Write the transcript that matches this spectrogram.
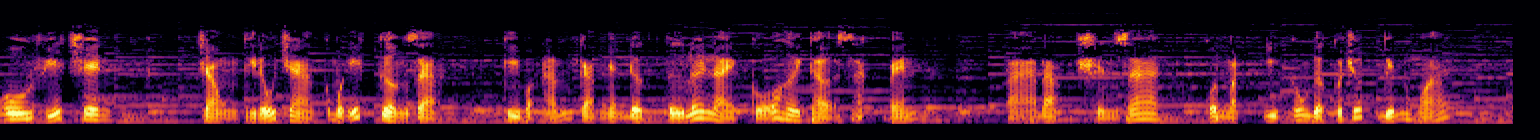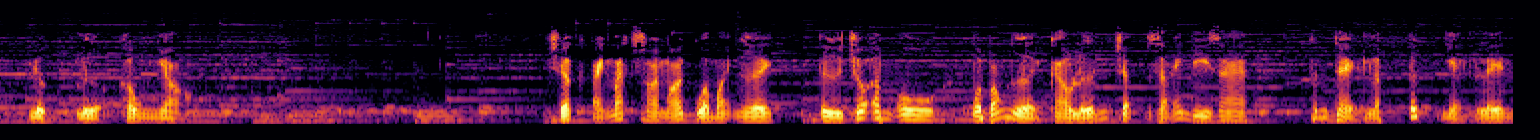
u phía trên. Trong thi đấu tràng có một ít cường giả, khi bọn hắn cảm nhận được từ nơi này cỗ hơi thở sắc bén, bá đạo truyền ra, khuôn mặt nhịn không được có chút biến hóa, lực lượng không nhỏ. Trước ánh mắt soi mói của mọi người, từ chỗ âm u, một bóng người cao lớn chậm rãi đi ra, thân thể lập tức nhảy lên,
